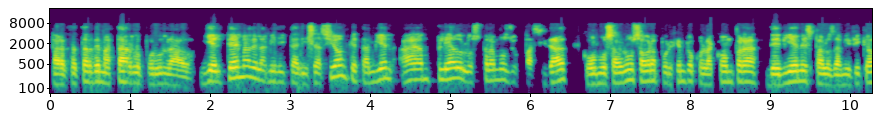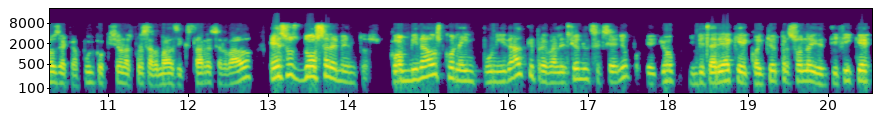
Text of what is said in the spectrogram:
para tratar de matarlo por un lado, y el tema de la militarización que también ha ampliado los tramos de opacidad, como sabemos ahora, por ejemplo, con la compra de bienes para los damnificados de Acapulco que hicieron las Fuerzas Armadas y que está reservado, esos dos elementos, combinados con la impunidad que prevaleció en el sexenio, porque yo invitaría a que cualquier persona identifique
